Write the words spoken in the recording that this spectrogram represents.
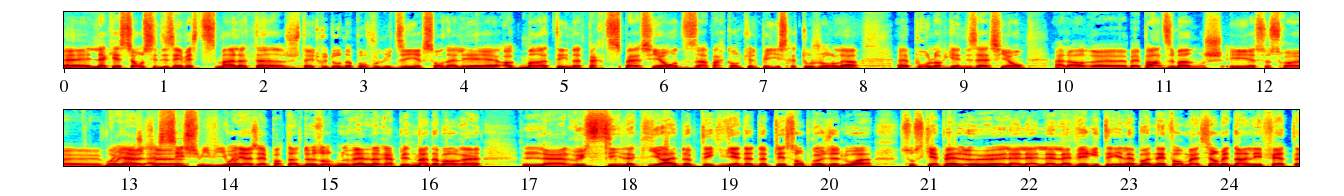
la question aussi des investissements à l'OTAN. Justin Trudeau n'a pas voulu dire si on allait augmenter notre participation, disant par contre que le pays serait toujours là pour l'organisation. Alors, euh, ben, par dimanche et ce sera un voyage, assez euh, suivi. Voyage important. Deux autres nouvelles rapidement. D'abord, la Russie qui a adopté, qui vient d'adopter son projet de loi sur ce qu'ils appellent, eux, la, vérité et la bonne information, mais dans les faits,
